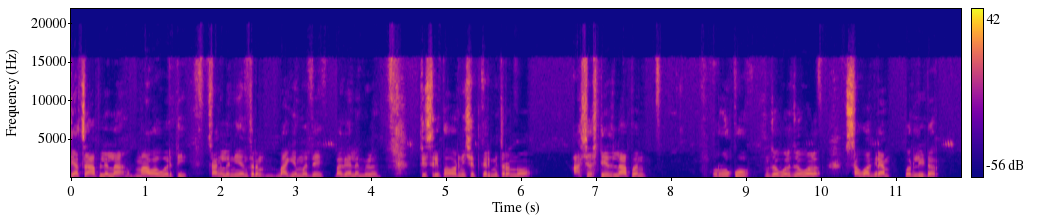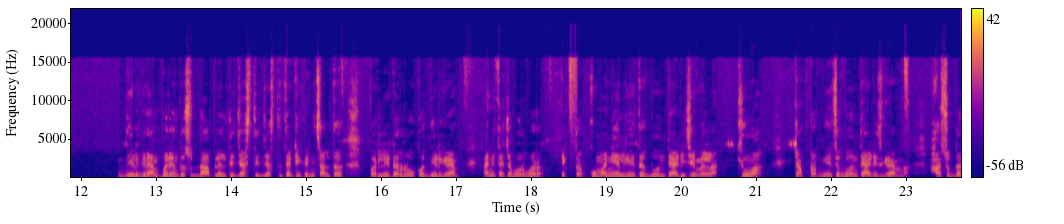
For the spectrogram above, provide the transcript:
त्याचा आपल्याला मावावरती चांगलं नियंत्रण बागेमध्ये बघायला मिळेल. तिसरी फवारणी शेतकरी मित्रांनो अशा स्टेजला आपण रोको जवळजवळ सव्वा ग्रॅम पर लिटर दीड ग्रॅमपर्यंत सुद्धा आपल्याला ते जास्तीत जास्त त्या ठिकाणी चालतं. पर लिटर रोको दीड ग्रॅम. आणि त्याच्याबरोबर एकतर कुमानियल घ्यायचं दोन ते अडीच एम एलना किंवा कॅपटॉप घ्यायचं दोन ते अडीच ग्रॅमना हा सुद्धा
